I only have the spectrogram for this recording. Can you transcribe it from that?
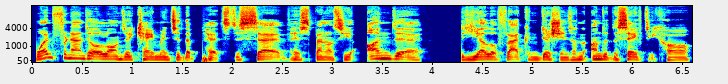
when Fernando Alonso came into the pits to serve his penalty under the yellow flag conditions and under the safety car,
